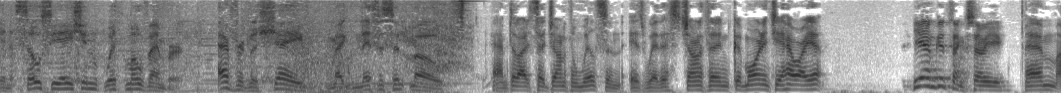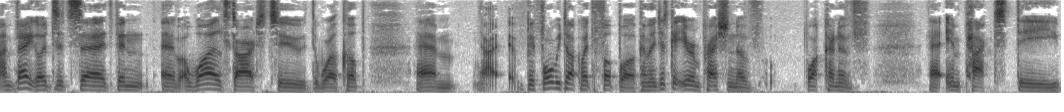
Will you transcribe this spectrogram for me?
in association with Movember. Effortless shave, magnificent mo. I'm delighted to say Jonathan Wilson is with us. Jonathan, good morning to you. How are you? Yeah, I'm good, thanks. How are you? Um, I'm very good. It's uh, it's been a, a, wild start to the World Cup. Um, before we talk about the football, can I just get your impression of what kind of uh, impact the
